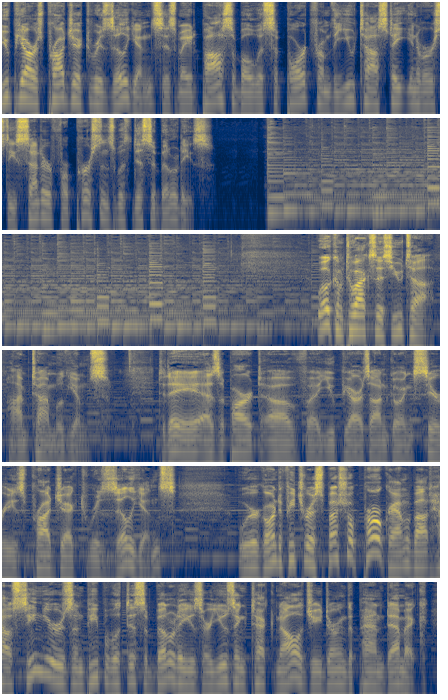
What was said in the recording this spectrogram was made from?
UPR's Project Resilience is made possible with support from the Utah State University Center for Persons with Disabilities. Welcome to Access Utah. I'm Tom Williams. Today, as a part of uh, UPR's ongoing series Project Resilience, we're going to feature a special program about how seniors and people with disabilities are using technology during the pandemic.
